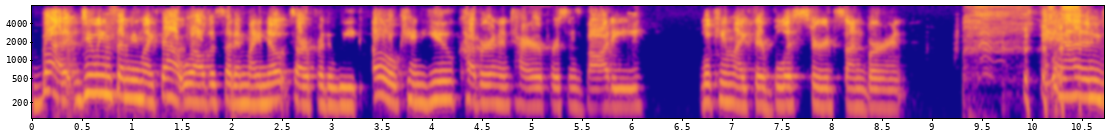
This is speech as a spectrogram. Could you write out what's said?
But doing something like that, where all of a sudden my notes are for the week, oh, can you cover an entire person's body looking like they're blistered, sunburnt? and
